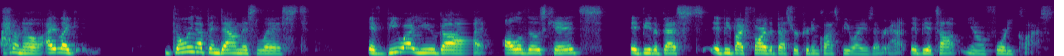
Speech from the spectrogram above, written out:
I don't know. I like going up and down this list. If BYU got all of those kids, it'd be the best. It'd be by far the best recruiting class BYU's ever had. It'd be a top, you know, 40 class.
